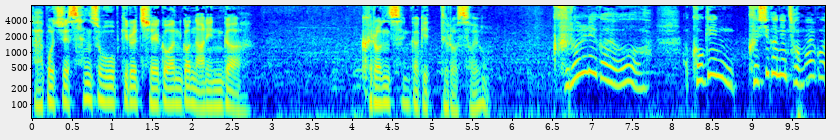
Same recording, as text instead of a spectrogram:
아버지의 산소호흡기를 제거한 건 아닌가 그런 생각이 들어서요. 그럴 리가요. 거긴 그 시간엔 저 말고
